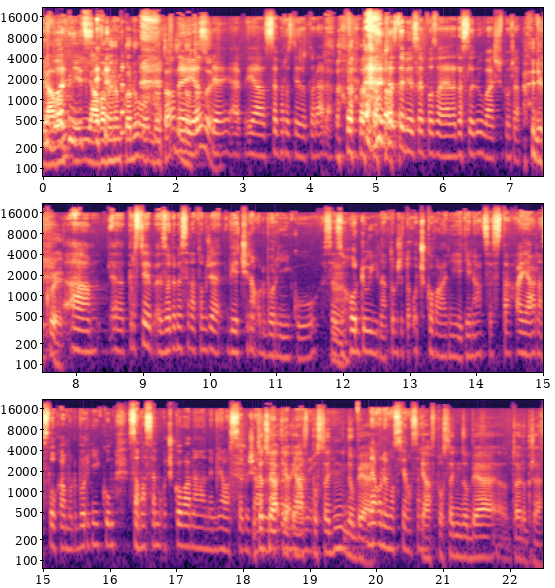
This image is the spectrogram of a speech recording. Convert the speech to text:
já vám, já vám jenom kladu dotaz, ne, dotazy. Jasně, já, já jsem hrozně za to ráda, že jste mě se pozvali, já ráda sleduju váš pořad. Děkuji. A uh, prostě zhodneme se na tom, že většina odborníků se hmm. zhodují na tom, že to očkování je jediná cesta. A já naslouchám odborníkům, sama jsem očkovaná, neměla jsem žádné Víte co, já, problémy. já v poslední době... Neonemocněla jsem. Já v poslední době, to je dobře,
